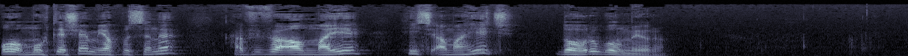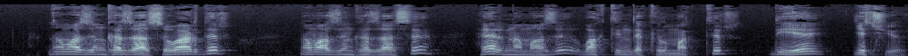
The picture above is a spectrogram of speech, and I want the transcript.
o muhteşem yapısını hafife almayı hiç ama hiç doğru bulmuyorum. Namazın kazası vardır. Namazın kazası her namazı vaktinde kılmaktır diye geçiyor.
